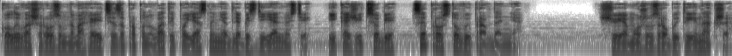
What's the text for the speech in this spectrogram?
коли ваш розум намагається запропонувати пояснення для бездіяльності, і кажіть собі, це просто виправдання. Що я можу зробити інакше?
